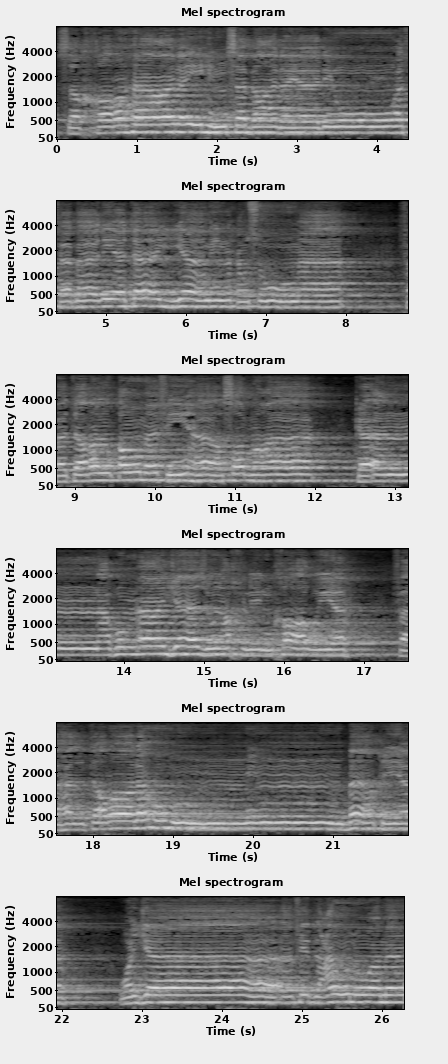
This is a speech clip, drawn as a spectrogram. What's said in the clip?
سخرها عليهم سبع ليال وثمانية أيام حسوما فترى القوم فيها صرعا كأنهم أعجاز نخل خاوية فهل ترى لهم من باقية وجاء فرعون ومن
